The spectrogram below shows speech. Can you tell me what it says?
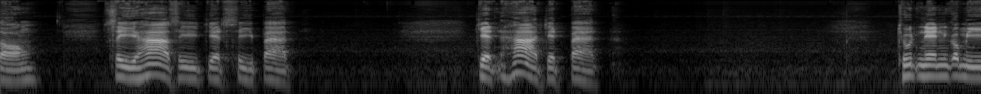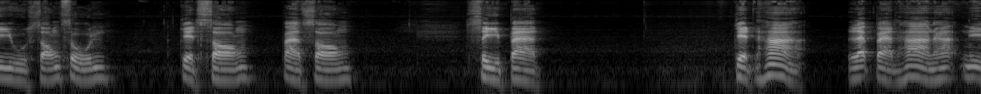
สองสี่ห้าสี่เจ็ดสี่แปดเจ็ดห้าเจ็ดแปด ชุดเน้นก็มีอยู่สองศูนย์เจ็ดสองแปดสองสี่แปดเจ็ดห้าและแปดห้านะฮะ นี่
